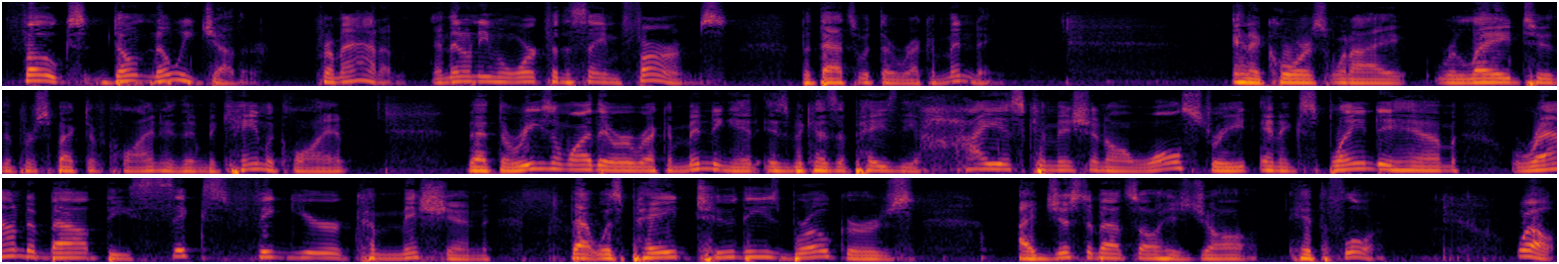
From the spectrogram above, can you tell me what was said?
folks don't know each other from Adam, and they don't even work for the same firms, but that's what they're recommending. And of course, when I relayed to the prospective client, who then became a client, that the reason why they were recommending it is because it pays the highest commission on Wall Street and explained to him round about the six figure commission that was paid to these brokers. I just about saw his jaw hit the floor. Well,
